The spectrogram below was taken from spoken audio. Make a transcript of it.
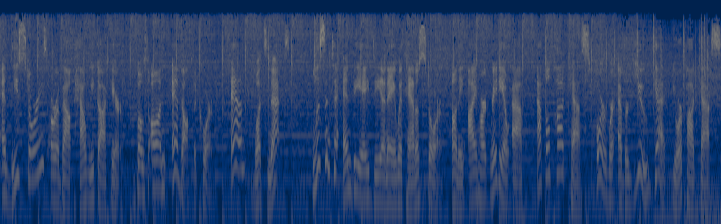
And these stories are about how we got here, both on and off the court. And what's next? Listen to NBA DNA with Hannah Storm on the iHeartRadio app, Apple Podcasts, or wherever you get your podcasts.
